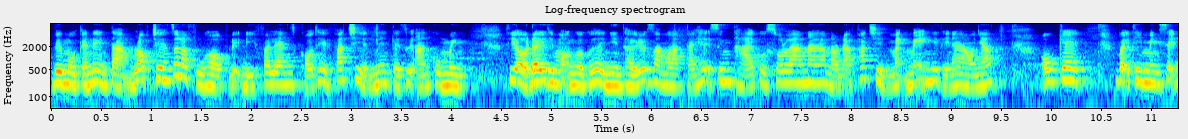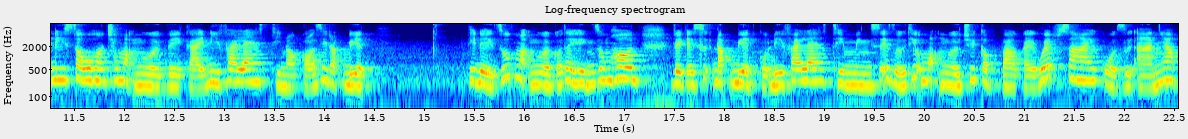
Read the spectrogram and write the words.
về một cái nền tảng blockchain rất là phù hợp để DeFi Lens có thể phát triển lên cái dự án của mình. Thì ở đây thì mọi người có thể nhìn thấy được rằng là cái hệ sinh thái của Solana nó đã phát triển mạnh mẽ như thế nào nhá. Ok vậy thì mình sẽ đi sâu hơn cho mọi người về cái DeFi Lens thì nó có gì đặc biệt. Thì để giúp mọi người có thể hình dung hơn về cái sự đặc biệt của DeFi Lens thì mình sẽ giới thiệu mọi người truy cập vào cái website của dự án nha. À,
